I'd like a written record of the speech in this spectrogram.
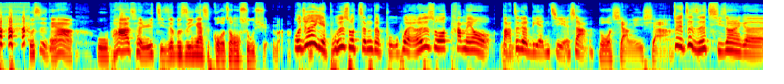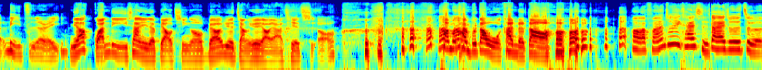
不是，等一下五趴乘以几，这不是应该是国中数学吗？我觉得也不是说真的不会，而是说他没有把这个连接上。多想一下，所以这只是其中一个例子而已。你要管理一下你的表情哦，不要越讲越咬牙切齿哦。他们看不到，我看得到。好了，反正就是一开始大概就是这个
